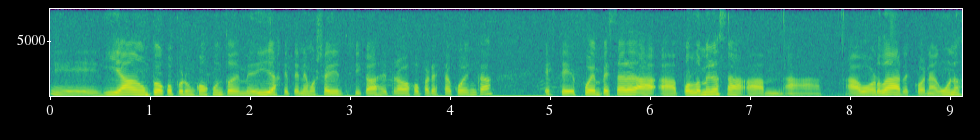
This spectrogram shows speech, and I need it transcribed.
eh, guiada un poco por un conjunto de medidas que tenemos ya identificadas de trabajo para esta cuenca, este, fue empezar a, por lo menos a, abordar con algunos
